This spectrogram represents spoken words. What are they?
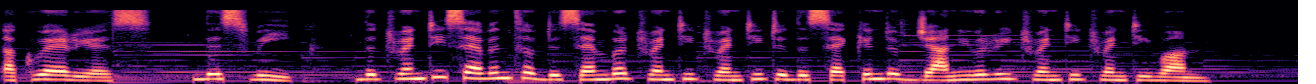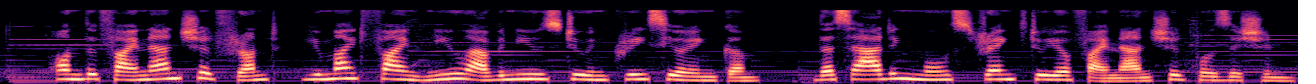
Aquarius. This week, the 27th of December 2020 to the 2nd of January 2021. On the financial front, you might find new avenues to increase your income, thus adding more strength to your financial position.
